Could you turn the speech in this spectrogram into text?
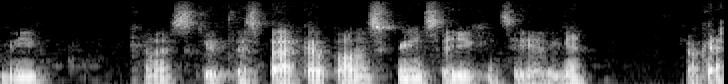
let me kind of scoot this back up on the screen so you can see it again. Okay,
